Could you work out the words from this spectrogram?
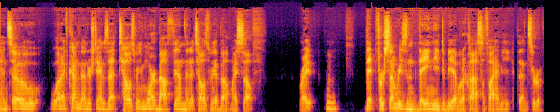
And so what I've come to understand is that tells me more about them than it tells me about myself. Right. Mm-hmm. That for some reason they need to be able to classify me. Then sort of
